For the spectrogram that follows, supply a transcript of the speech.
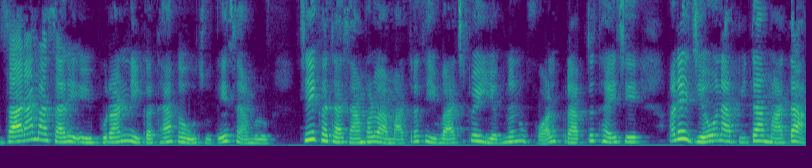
સારામાં સારી એવી પુરાણની કથા કહું છું, તે સાંભળો. જે કથા સાંભળવા માત્રથી વાજપેયી યજ્ઞનું ફળ પ્રાપ્ત થાય છે અને જેઓના પિતા માતા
